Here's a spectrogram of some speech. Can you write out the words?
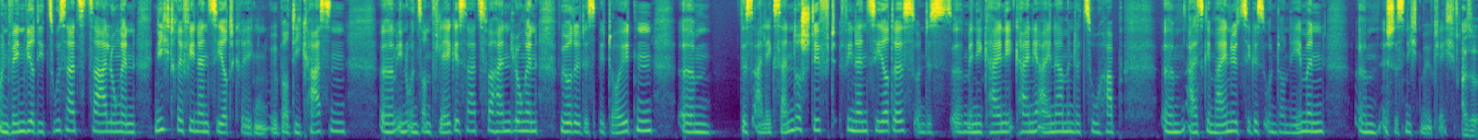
Und wenn wir die Zusatzzahlungen nicht refinanziert kriegen über die Kassen äh, in unseren Pflegesatzverhandlungen, würde das bedeuten, ähm, das Alexanderstift finanziert es und das, äh, wenn ich keine, keine Einnahmen dazu habe, ähm, als gemeinnütziges Unternehmen ähm, ist es nicht möglich. Also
